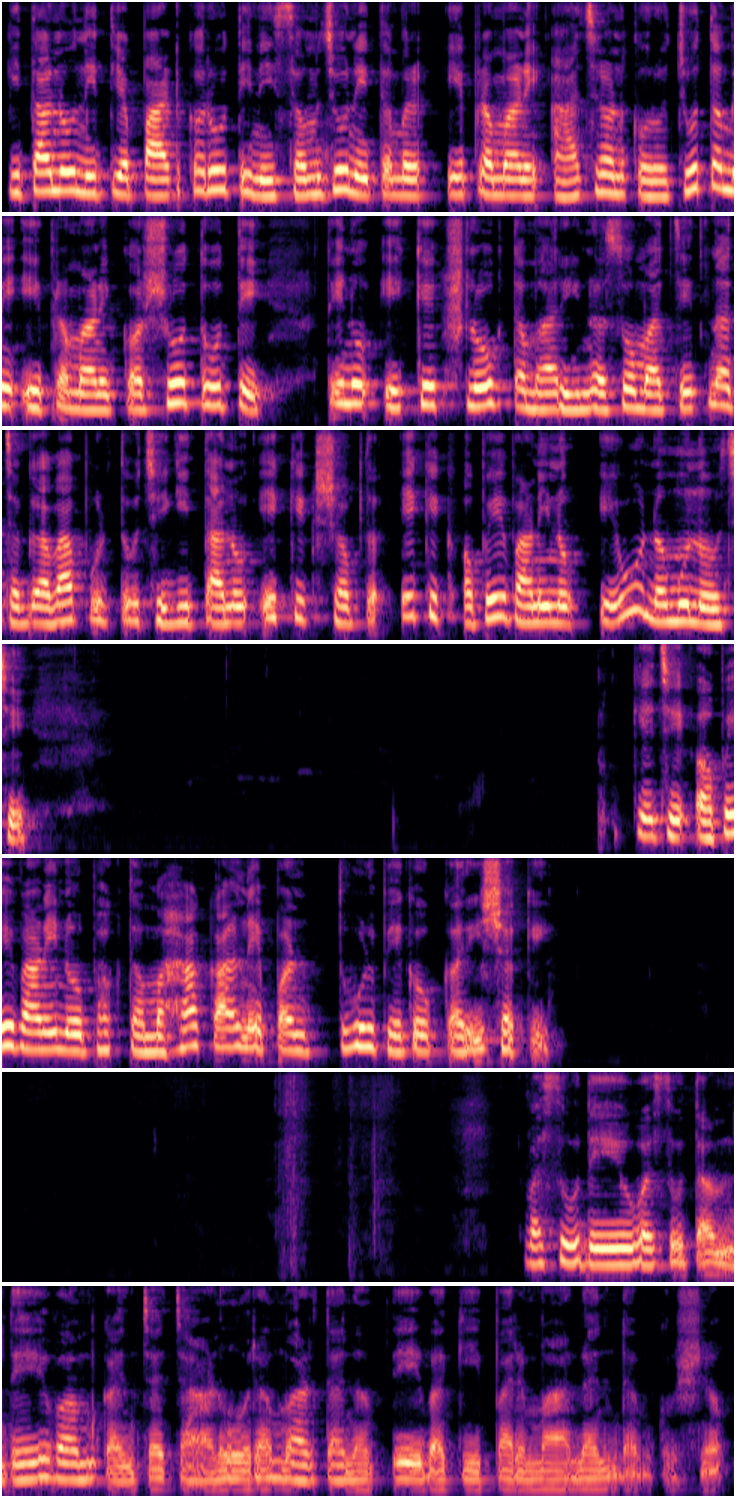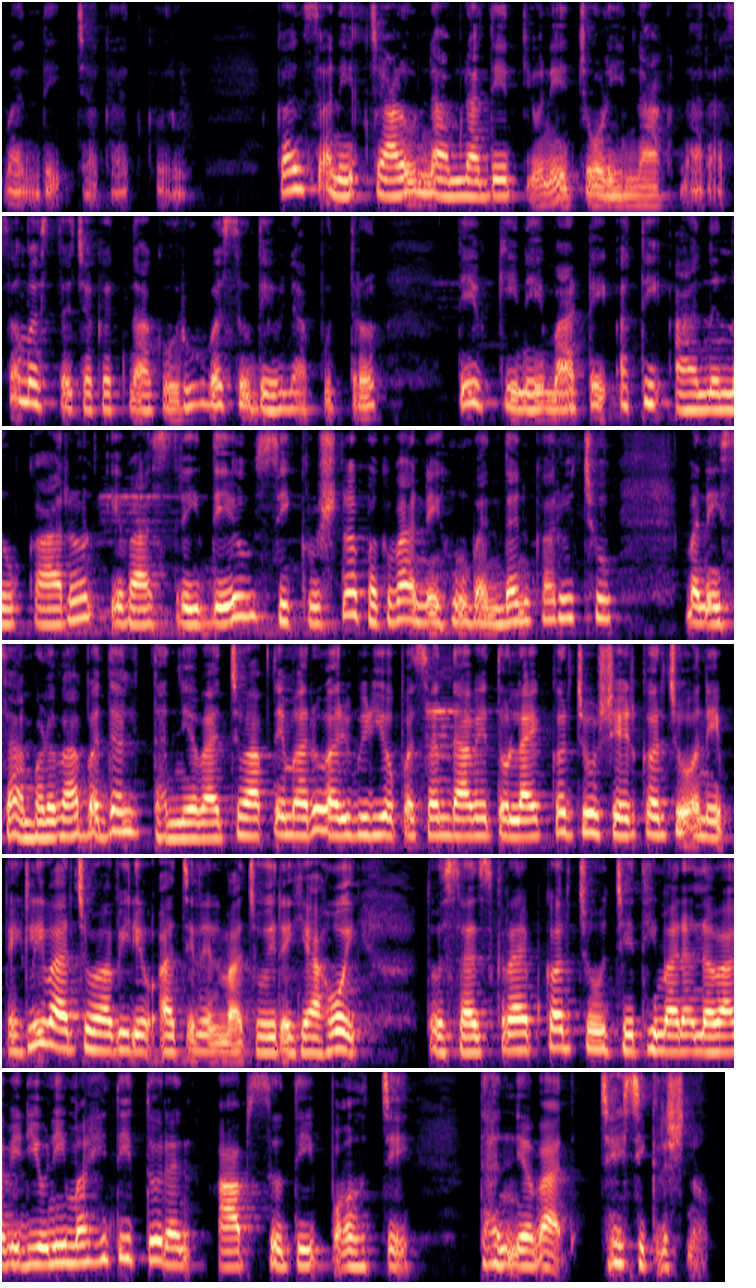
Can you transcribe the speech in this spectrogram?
ગીતાનો નિત્ય પાઠ કરો, તેને સમજો ને તમે એ પ્રમાણે આચરણ કરો. જો તમે એ પ્રમાણે કરશો તો તે તેનો એક એક શ્લોક તમારી નસોમાં ચેતના જગાવવા પૂરતો છે. ગીતાનો એક એક શબ્દ, એક એક અભયવાણીનો એવો નમૂનો છે કે જે અભયવાણીનો ભક્ત મહાકાળને પણ ધૂળ ભેગો કરી શકે. વસુદેવ વસુતમ દેવમ કંચ ચાણૂરમર્દનમ દેવકી પરમાનંદમ કૃષ્ણ વંદે જગદગુરુ. કંસ અને ચાળુ નામના દૈત્યોને ચોળી નાખનારા સમસ્ત જગતના ગુરુ વસુદેવના પુત્ર દેવકીને માટે અતિ આનંદનું કારણ એવા શ્રી દેવ શ્રી કૃષ્ણ ભગવાનને હું વંદન કરું છું. મને સાંભળવા બદલ ધન્યવાદ. જો આપને મારો આ વીડિયો પસંદ આવે તો લાઇક કરજો, શેર કરજો અને પહેલીવાર જો આ વીડિયો આ ચેનલમાં જોઈ રહ્યા હોય તો સબસ્ક્રાઈબ કરજો, જેથી મારા નવા વિડીયોની માહિતી તુરંત આપ સુધી પહોંચે. ધન્યવાદ. જય શ્રી કૃષ્ણ.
